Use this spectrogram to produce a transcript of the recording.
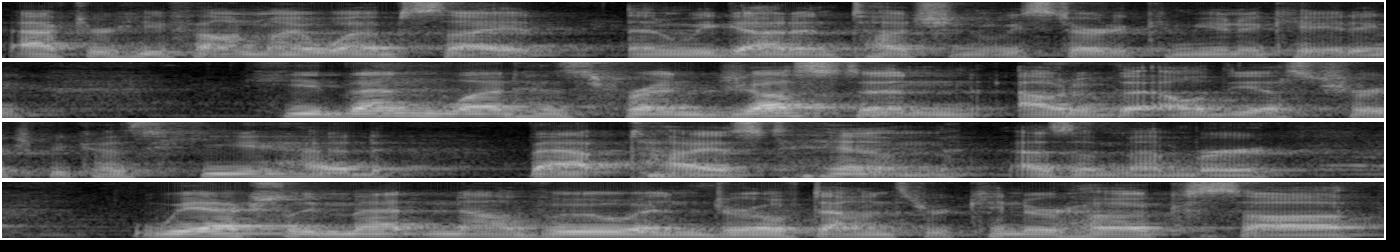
after he found my website and we got in touch and we started communicating. He then led his friend Justin out of the LDS church because he had baptized him as a member. We actually met in Nauvoo and drove down through Kinderhook, saw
